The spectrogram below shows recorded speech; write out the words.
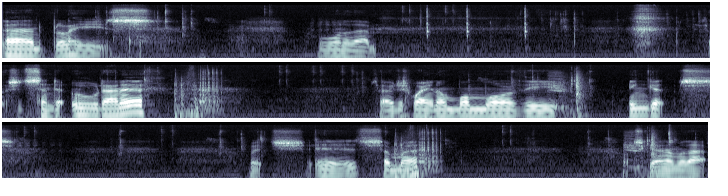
and blaze. One of them. So I should send it all down here. So just waiting on one more of the ingots which is somewhere What's going on with that?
